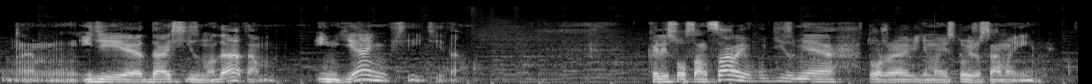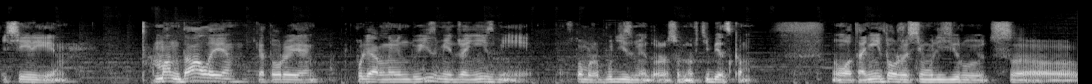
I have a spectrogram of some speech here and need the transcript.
э, идея даосизма, да, там инь-янь, все эти там колесо сансары в буддизме, тоже, видимо, из той же самой серии мандалы, которые популярны в индуизме, джайнизме, в том же буддизме, тоже, особенно в тибетском. Вот, они тоже символизируют э,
